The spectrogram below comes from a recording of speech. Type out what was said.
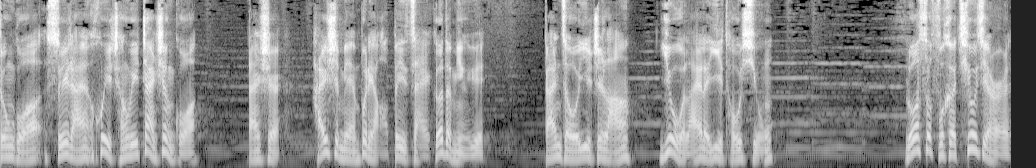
中国虽然会成为战胜国，但是还是免不了被宰割的命运。赶走一只狼，又来了一头熊。罗斯福和丘吉尔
